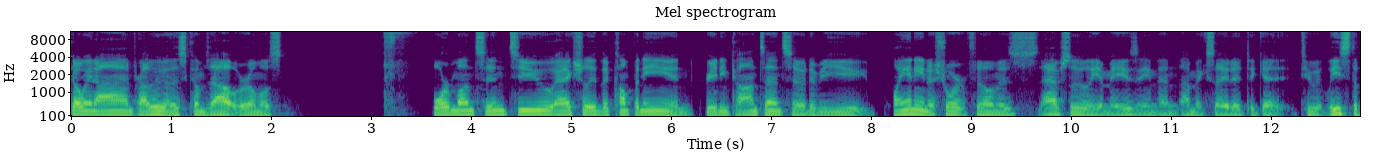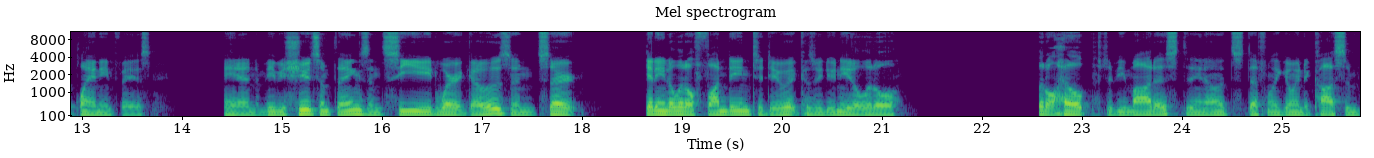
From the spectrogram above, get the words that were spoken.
going on probably when this comes out. We're almost four months into actually the company and creating content. So to be planning a short film is absolutely amazing, and I'm excited to get to at least the planning phase and maybe shoot some things and see where it goes and start getting a little funding to do it because we do need a little little help to be modest you know it's definitely going to cost some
